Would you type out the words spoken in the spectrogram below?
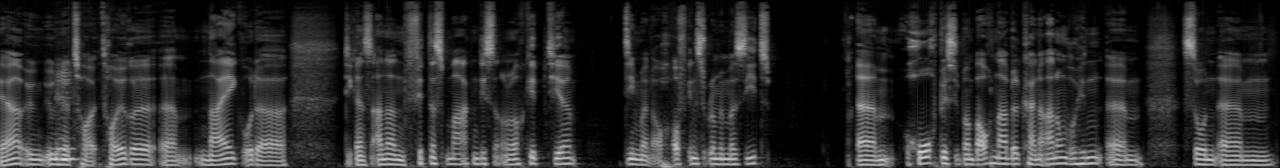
ja, irgendeine mhm. teure ähm, Nike oder die ganzen anderen Fitnessmarken, die es dann auch noch gibt hier, die man auch auf Instagram immer sieht. Ähm, hoch bis über den Bauchnabel, keine Ahnung wohin, ähm, so ein, ähm,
